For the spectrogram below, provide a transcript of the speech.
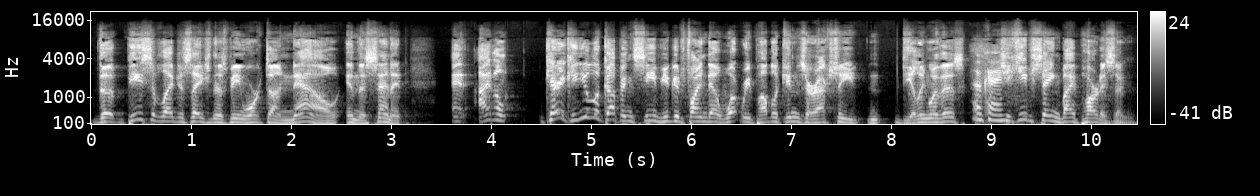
The piece of legislation that's being worked on now in the Senate, and I don't, Carrie, can you look up and see if you could find out what Republicans are actually dealing with this? Okay. She keeps saying bipartisan.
